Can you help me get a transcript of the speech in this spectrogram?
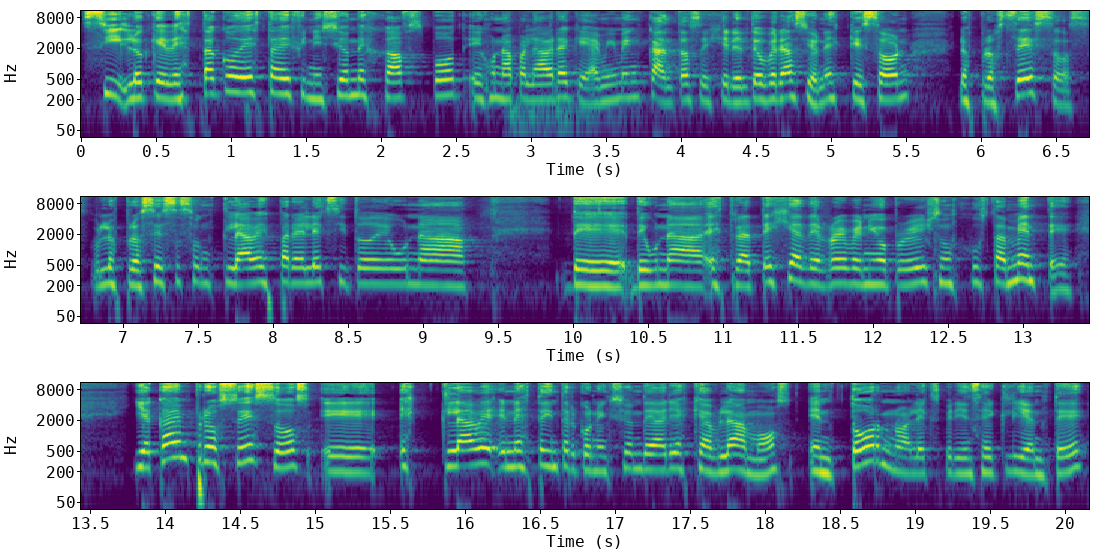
Sí, lo que destaco de esta definición de HubSpot es una palabra que a mí me encanta, soy gerente de operaciones, que son los procesos. Los procesos son claves para el éxito de una, de, de una estrategia de revenue operations justamente. Y acá en procesos eh, es clave en esta interconexión de áreas que hablamos en torno a la experiencia del cliente.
